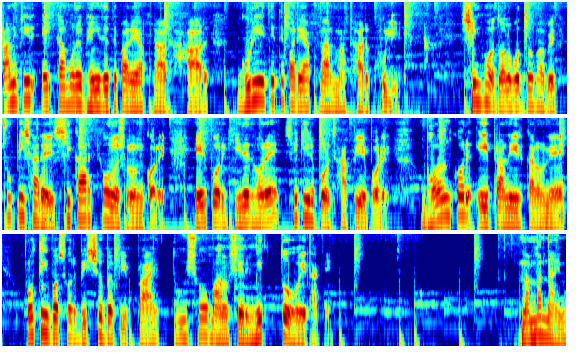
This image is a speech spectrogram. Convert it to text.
প্রাণীটির এক কামড়ে ভেঙে যেতে পারে আপনার হাড়, গুড়িয়ে যেতে পারে আপনার মাথার খুলি। সিংহ দলবদ্ধভাবে চুপি সারে শিকারকে অনুসরণ করে, এরপর ঘিরে ধরে সেটির উপর ঝাঁপিয়ে পড়ে। ভয়ঙ্কর এই প্রাণীর কারণে প্রতি বছর বিশ্বব্যাপী প্রায় দুইশো মানুষের মৃত্যু হয়ে থাকে। নাম্বার নাইন,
